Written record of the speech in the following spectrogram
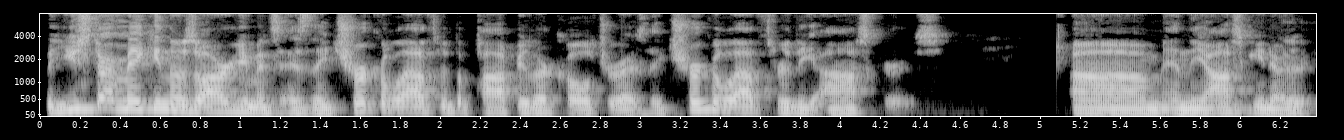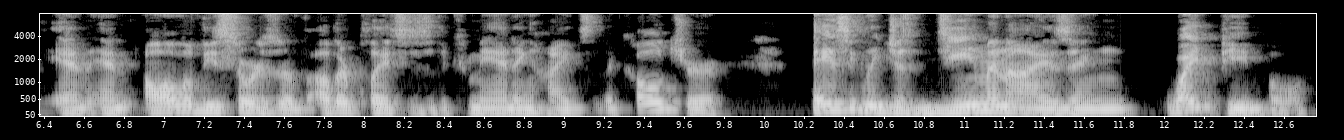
But you start making those arguments as they trickle out through the popular culture, as they trickle out through the Oscars, um, and the Oscar, you know, and and all of these sorts of other places of the commanding heights of the culture, basically just demonizing white people.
